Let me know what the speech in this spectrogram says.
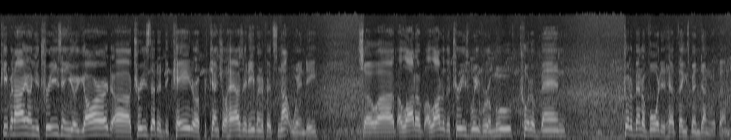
keep an eye on your trees in your yard, uh, trees that are decayed or a potential hazard even if it's not windy. So uh, a lot of a lot of the trees we've removed could have been could have been avoided had things been done with them.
